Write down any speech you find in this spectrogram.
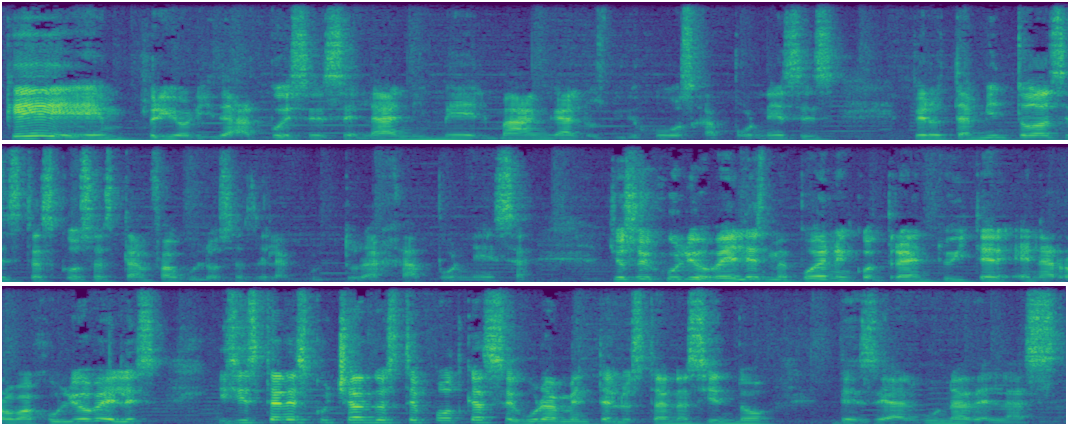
que en prioridad pues es el anime, el manga, los videojuegos japoneses, pero también todas estas cosas tan fabulosas de la cultura japonesa. Yo soy Julio Vélez, me pueden encontrar en Twitter en arroba Julio y si están escuchando este podcast seguramente lo están haciendo desde alguna de las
